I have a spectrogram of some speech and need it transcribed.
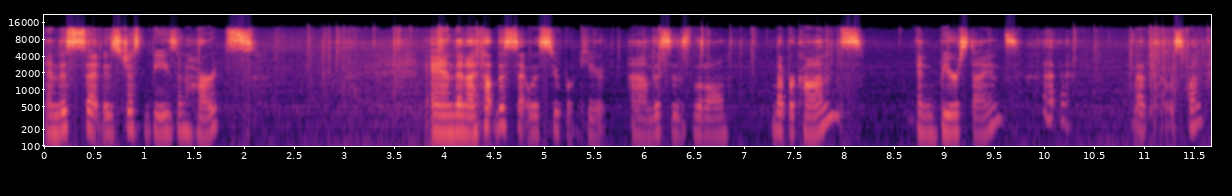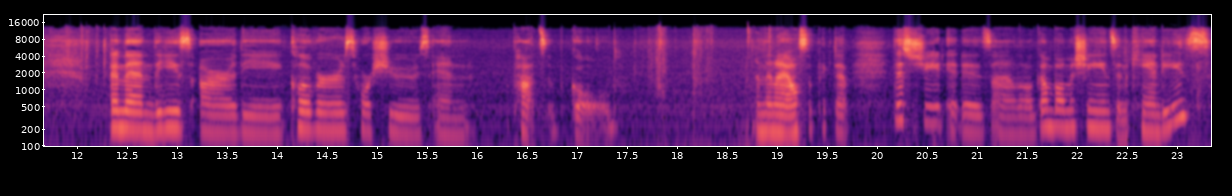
And this set is just bees and hearts. And then I thought this set was super cute. Uh, this is little leprechauns and beer steins. Thought that was fun. And then these are the clovers, horseshoes, and pots of gold. And then I also picked up this sheet. It is uh, little gumball machines and candies.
